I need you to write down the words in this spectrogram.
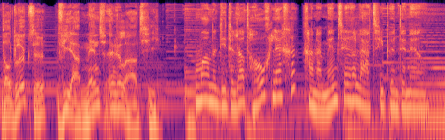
Dat lukte via Mens en Relatie. Mannen die de lat hoog leggen, gaan naar mensenrelatie.nl.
